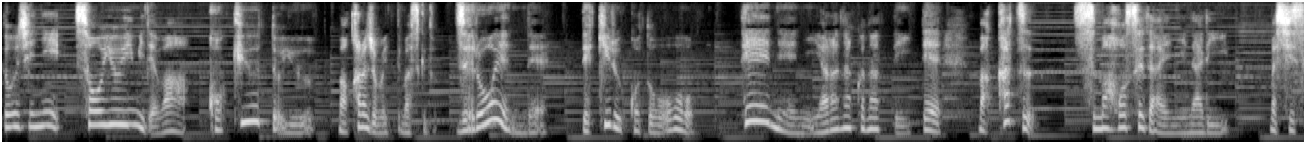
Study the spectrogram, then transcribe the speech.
同時にそういう意味では、呼吸という、まあ彼女も言ってますけど、0円でできることを丁寧にやらなくなっていて、まあ、かつスマホ世代になり、まあ、姿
